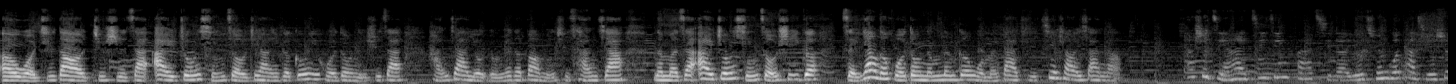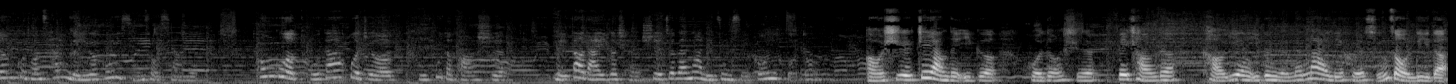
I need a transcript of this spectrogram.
呃，我知道就是在爱中行走这样一个公益活动，你是在寒假有踊跃的报名去参加。那么在爱中行走是一个怎样的活动？能不能跟我们大致介绍一下呢？它是简爱基金发起的，由全国大学生共同参与的一个公益行走项目。通过徒搭或者徒步的方式，每到达一个城市，就在那里进行公益活动。哦，是这样的一个活动，是非常的考验一个人的耐力和行走力的。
